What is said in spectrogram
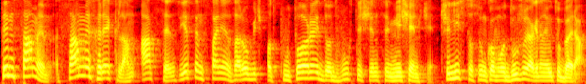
Tym samym samych reklam AdSense jestem w stanie zarobić od 1,5 do 2 tysięcy miesięcznie, czyli stosunkowo dużo jak na YouTubera.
